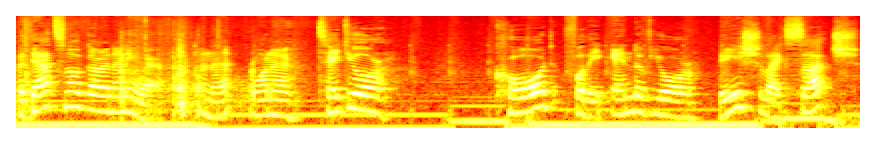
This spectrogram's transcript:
But that's not going anywhere. And that, you want to take your cord for the end of your leash like such.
